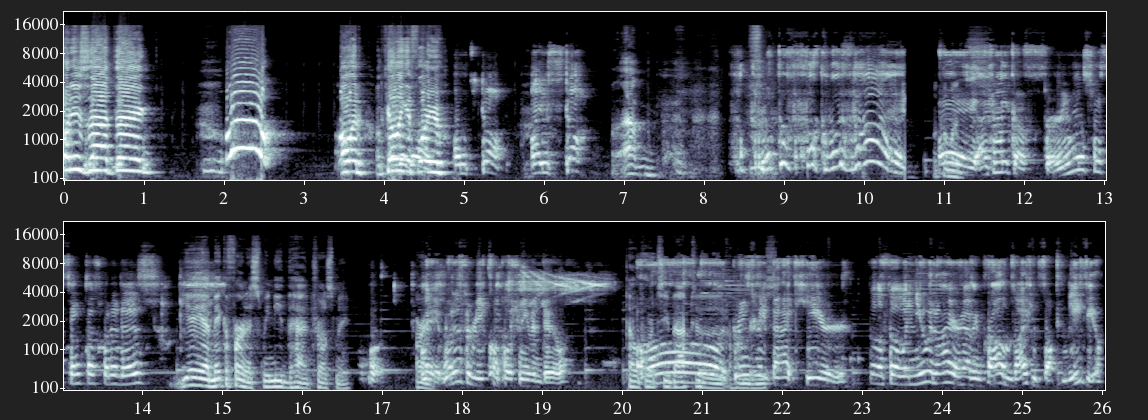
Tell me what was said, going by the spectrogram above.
What is that thing? Oh! Owen, I'm killing it for you. I'm stuck. I'm stuck. Um, What the fuck was that? Hey, I can make a furnace. I think that's what it is. Yeah, yeah, make a furnace. We need that, trust me. Alright, Wait, what does the recall potion even do? teleports you back to Oh, the it brings me back here. So, so when you and I are having problems, I can fucking leave you.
